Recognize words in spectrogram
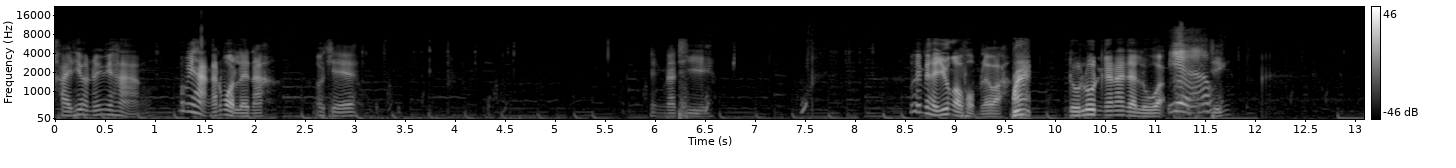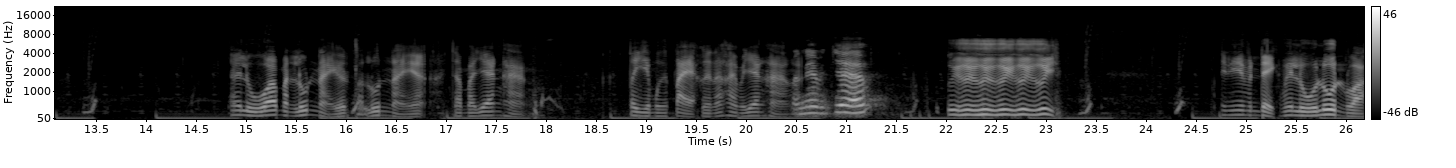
ใครที่มันไม่มีหางก็มีหางกันหมดเลยนะ โอเค หนึ่งนาที ไม่มีใครยุ่งกับผมเลยว่ะ ดูรุ่นก็น่าจะรู้อะจริง ให้รู้ว่ามันรุ่นไหนต่อรุ่นไหนอะจะมาแย่งหางตีมือแตกเลยนะใครมาแย่งหางอันนี้เจ็บเฮ้ยเฮ้ยเฮ้ยเฮ้ยเฮ้ยเฮ้ยไอ้นี่มันเด็กไม่รู้รุ่นว่ะ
